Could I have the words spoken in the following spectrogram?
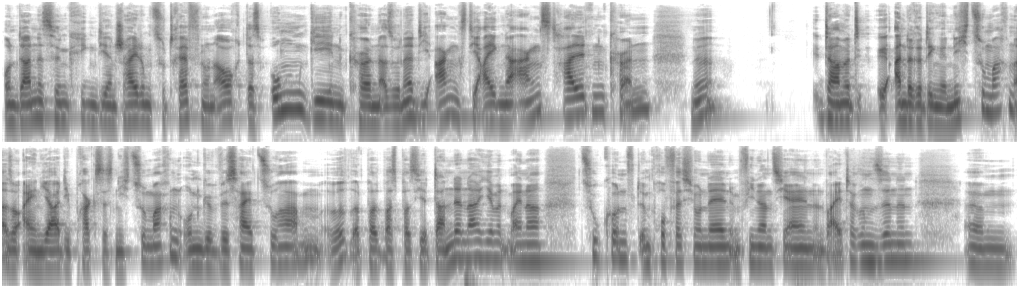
Und dann es hinkriegen, die Entscheidung zu treffen und auch das Umgehen können, also ne, die Angst, die eigene Angst halten können, ne, damit äh, andere Dinge nicht zu machen, also ein Jahr die Praxis nicht zu machen, Ungewissheit zu haben. Äh, was passiert dann denn da hier mit meiner Zukunft im professionellen, im finanziellen, in weiteren Sinnen? Ähm,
